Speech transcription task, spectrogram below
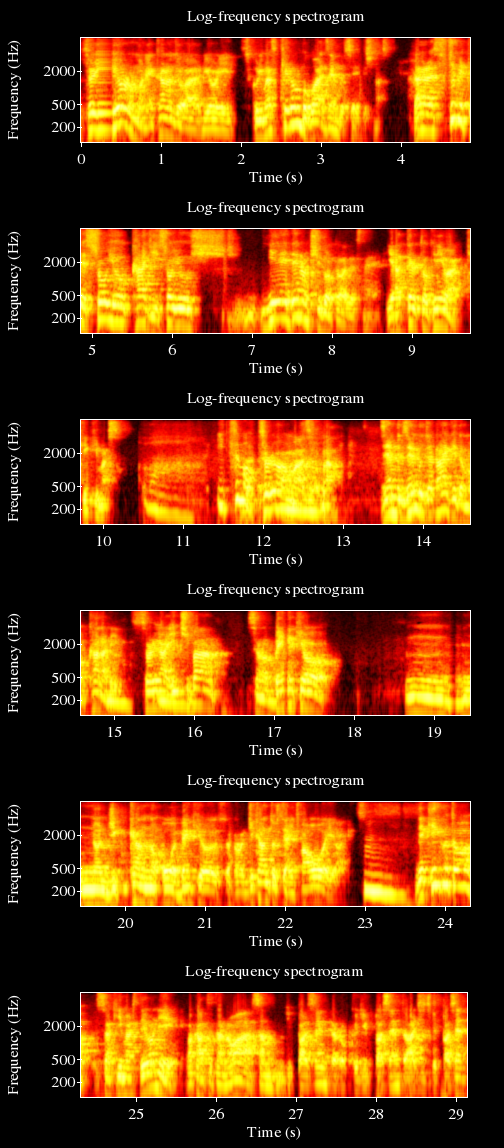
ー、それ夜もね、彼女は料理作りますけど、僕は全部整理します。だからすべてそういう家事、そういう家での仕事はですね、やってる時には聞きます。わいつも。それはまず、まあ、全部全部じゃないけども、かなり、それが一番、その勉強の時間の多い、勉強、その時間としては一番多いわけです。うん、で、聞くと、さっき言いましたように、分かってたのは30%、60%、80%。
